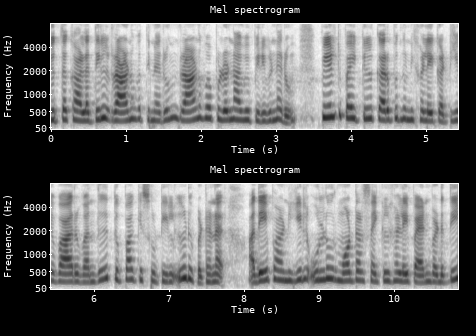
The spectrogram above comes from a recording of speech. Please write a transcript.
யுத்த காலத்தில் இராணுவத்தினரும் இராணுவ புலனாய்வு பிரிவினரும் பீல்ட் பைக்கில் கருப்பு துணிகளை கட்டியவாறு வந்து துப்பாக்கி சூட்டில் ஈடுபட்டனர். அதே பாணியில் உள்ளூர் மோட்டார் சைக்கிள்களை பயன்படுத்தி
